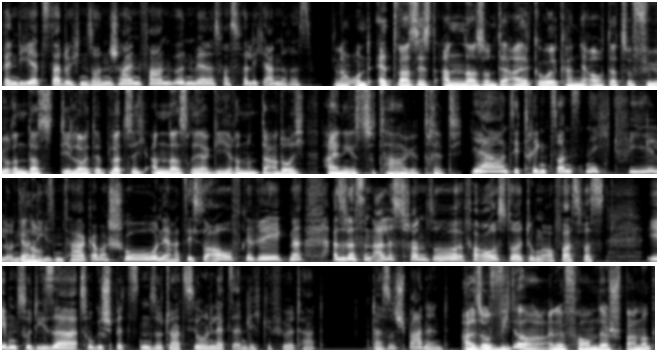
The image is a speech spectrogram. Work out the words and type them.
wenn die jetzt da durch den Sonnenschein fahren würden, wäre das was völlig anderes. Genau, und etwas ist anders und der Alkohol kann ja auch dazu führen, dass die Leute plötzlich anders reagieren und dadurch einiges zutage tritt. Ja, und sie trinkt sonst nicht viel und genau. an diesem Tag aber schon. Er hat sich so aufgeregt. Ne? Also das sind alles schon so Vorausdeutungen auf was, was eben zu dieser zugespitzten Situation letztendlich geführt hat. Das ist spannend. Also wieder eine Form der Spannung.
